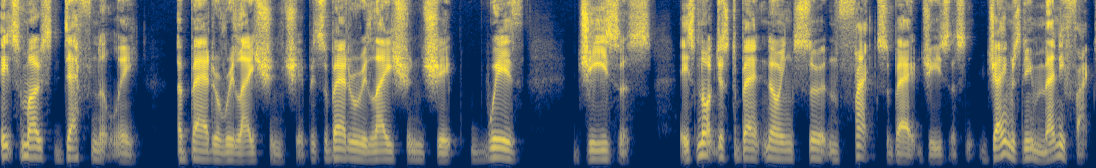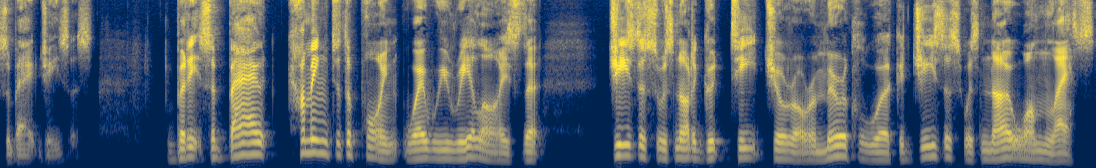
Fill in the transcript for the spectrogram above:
It's most definitely a relationship. It's about a relationship with Jesus. It's not just about knowing certain facts about Jesus. James knew many facts about Jesus, but it's about coming to the point where we realize that Jesus was not a good teacher or a miracle worker. Jesus was no one less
